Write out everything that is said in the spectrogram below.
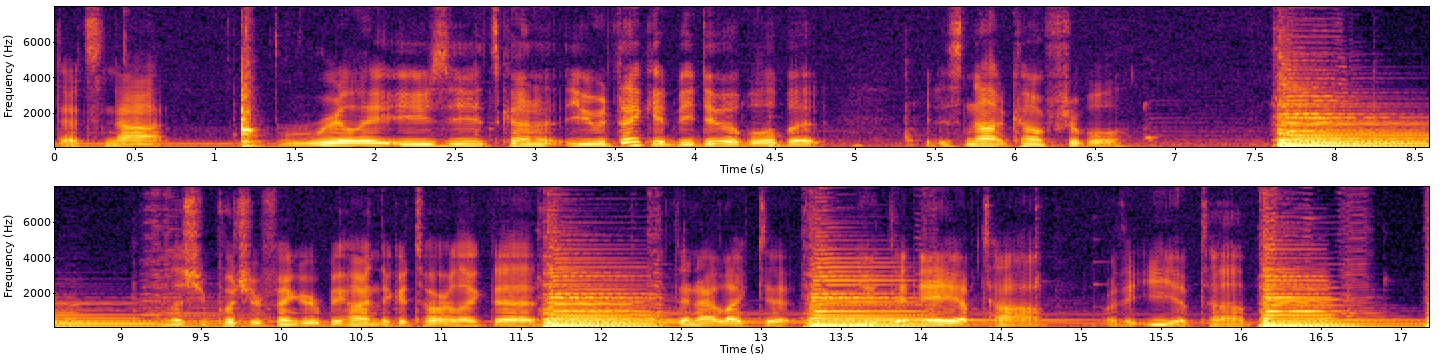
That's not really easy. It's kind of, you would think it'd be doable, but it is not comfortable. Unless you put your finger behind the guitar like that. But then I like to mute the A up top, or the E up top. Makes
